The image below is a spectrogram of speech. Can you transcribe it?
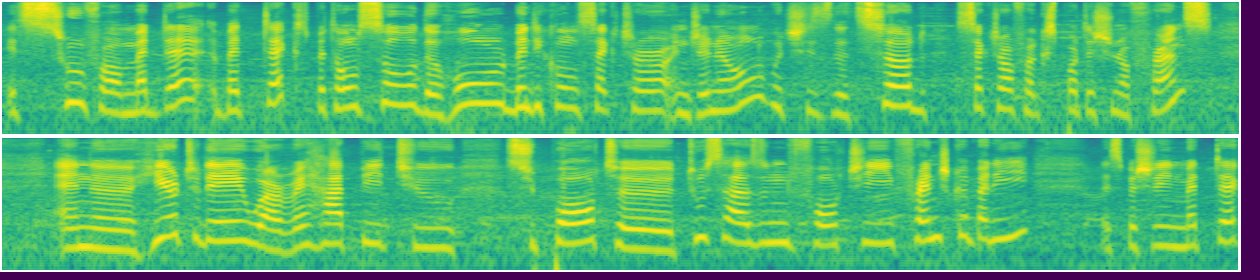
It's true for medtech, but also the whole medical sector in general, which is the third sector for exportation of France. And uh, here today we are very happy to support uh, 2040 French company, especially in medtech,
